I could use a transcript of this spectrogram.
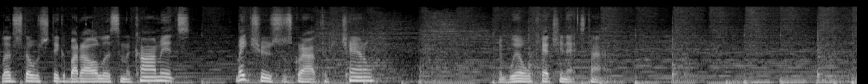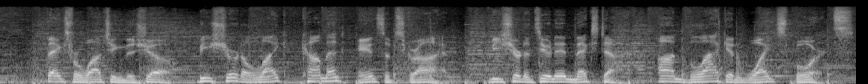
Let us know what you think about all this in the comments. Make sure to subscribe to the channel. And we'll catch you next time. Thanks for watching the show. Be sure to like, comment, and subscribe. Be sure to tune in next time on Black and White Sports.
